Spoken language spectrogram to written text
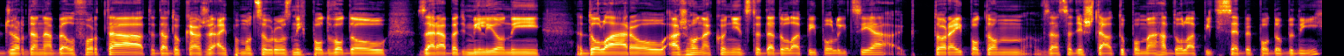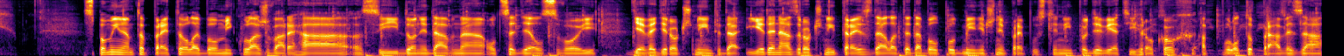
Jordana Belforta a teda dokáže aj pomocou rôznych podvodov zarábať milióny dolárov, až ho nakoniec teda dolapí policia, ktorej potom v zásade štátu pomáha dolapiť sebe podobných. Spomínam to preto, lebo Mikuláš Vareha si donedávna odsedel svoj 9-ročný, teda 11-ročný trest, ale teda bol podmienečne prepustený po 9 rokoch a bolo to práve za,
